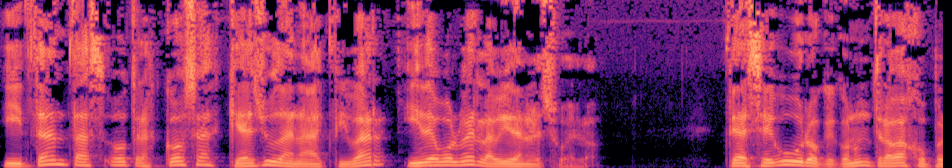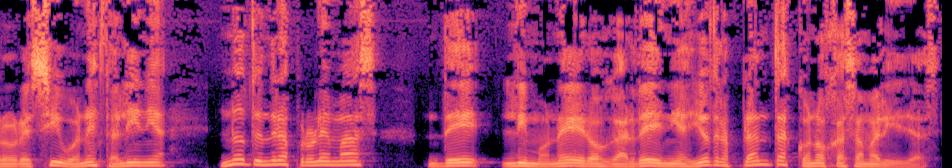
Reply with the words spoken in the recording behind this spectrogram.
y tantas otras cosas que ayudan a activar y devolver la vida en el suelo. Te aseguro que con un trabajo progresivo en esta línea no tendrás problemas de limoneros, gardenias y otras plantas con hojas amarillas,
